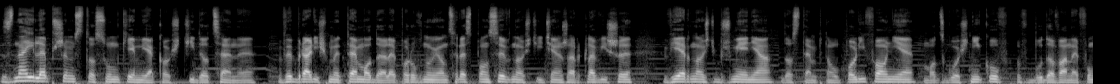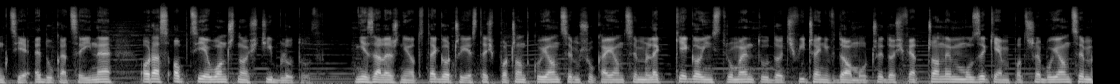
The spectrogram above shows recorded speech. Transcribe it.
z najlepszym stosunkiem jakości do ceny. Wybraliśmy te modele porównując responsywność i ciężar klawiszy, wierność brzmienia, dostępną polifonię, moc głośników, wbudowane funkcje edukacyjne oraz opcje łączności Bluetooth. Niezależnie od tego, czy jesteś początkującym szukającym lekkiego instrumentu do ćwiczeń w domu, czy doświadczonym muzykiem potrzebującym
